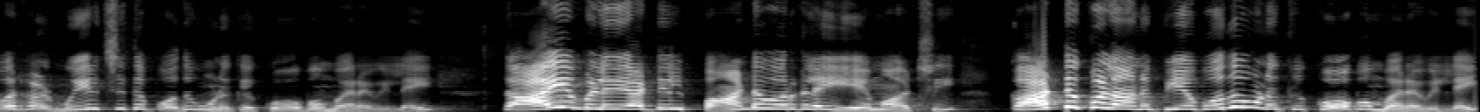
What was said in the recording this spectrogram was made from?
அவர்கள் முயற்சித்த போது உனக்கு கோபம் வரவில்லை. தாயம் விளையாட்டில் பாண்டவர்களை ஏமாற்றி காட்டுக்குள் அனுப்பிய போது உனக்கு கோபம் வரவில்லை.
